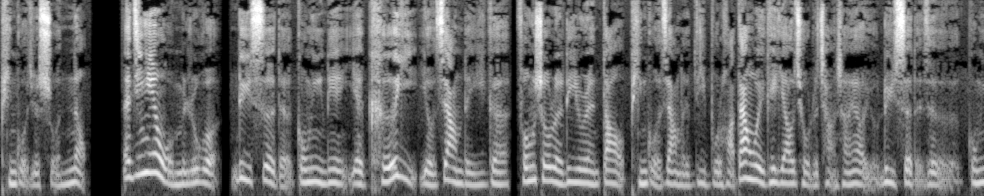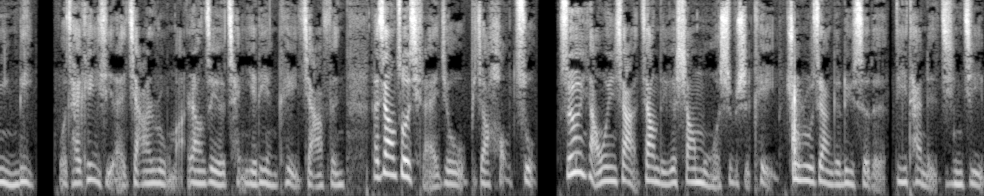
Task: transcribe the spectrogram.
苹果就说 no。那今天我们如果绿色的供应链也可以有这样的一个丰收的利润到苹果这样的地步的话，但我也可以要求的厂商要有绿色的这个供应力，我才可以一起来加入嘛，让这个产业链可以加分。那这样做起来就比较好做。所以我想问一下，这样的一个商模是不是可以注入这样一个绿色的低碳的经济？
